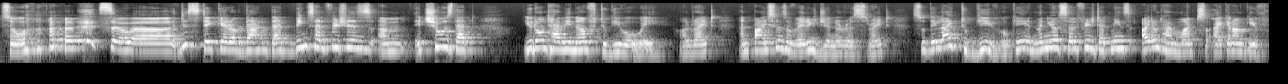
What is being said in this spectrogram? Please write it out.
So so uh, just take care of that. That being selfish is um, it shows that you don't have enough to give away all right? And Pisces are very generous right so they like to give okay? And when you're selfish that means I don't have much so I cannot give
